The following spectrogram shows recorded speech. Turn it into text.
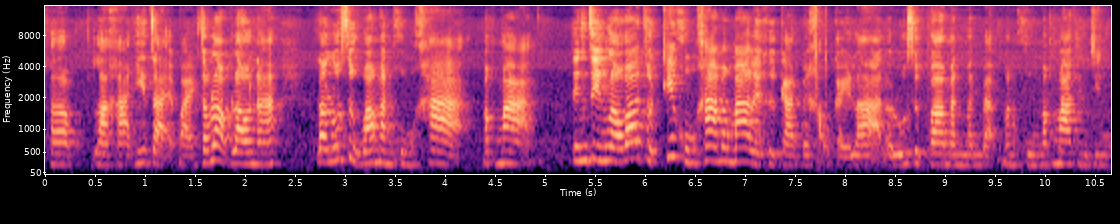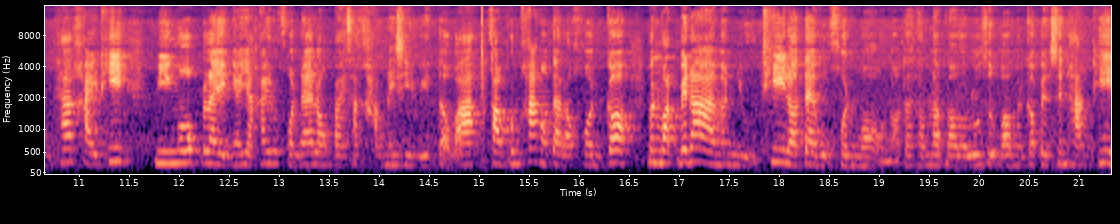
สำหรับราคาที่จ่ายไปสำหรับเรานะ เรารู้สึกว่ามันคุ้มค่ามากๆ จริงๆ เราว่าจุดที่คุ้มค่ามากๆเลยคือการไปเขาไกรลาเรารู้สึกว่ามันมันแบบมันคุ้มมากๆ จริง ๆ ถ้าใครที่มีงบอะไรอย่างเงี้ยอยากให้ทุกคนได้ลองไปสักครั้งในชีวิต แต่ว่าความคุ้มค่าของแต่ละคนก็มันวัดไม่ได้มันอยู่ที่แล้วแต่บุคคลมองเนาะแต่สำหรับเราเรารู้สึกว่ามันก็เป็นเส้นทางที่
